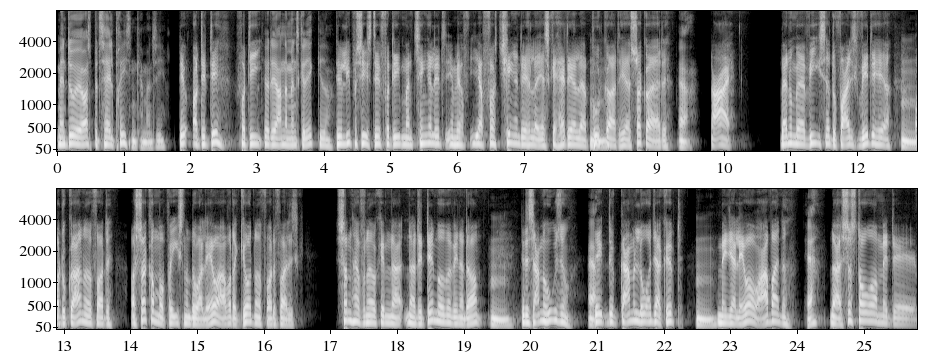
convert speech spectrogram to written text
Men du har jo også betalt prisen, kan man sige. Det, og det er det, fordi... Det er det, andre mennesker ikke gider. Det er jo lige præcis det, fordi man tænker lidt, jamen, jeg, jeg fortjener det, eller jeg skal have det, eller jeg burde mm. gøre det her, så gør jeg det. Ja. Nej. Hvad nu med at vise, at du faktisk ved det her, mm. og du gør noget for det, og så kommer prisen, når du har lavet arbejde og gjort noget for det faktisk. Sådan har jeg fundet, okay, når, når det er den måde, man vinder det om. Mm. Det er det samme hus jo. Ja. Det, det er gammel lort, jeg har købt, mm. men jeg laver jo arbejdet. Ja. Når jeg så står om et... Øh,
